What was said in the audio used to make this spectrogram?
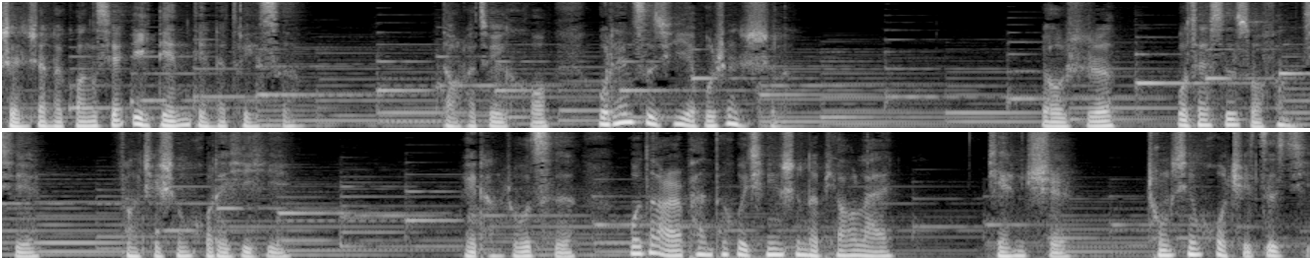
身上的光线一点点的褪色。到了最后，我连自己也不认识了。有时我在思索放弃。放弃生活的意义。每当如此，我的耳畔都会轻声的飘来：“坚持，重新获取自己。”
